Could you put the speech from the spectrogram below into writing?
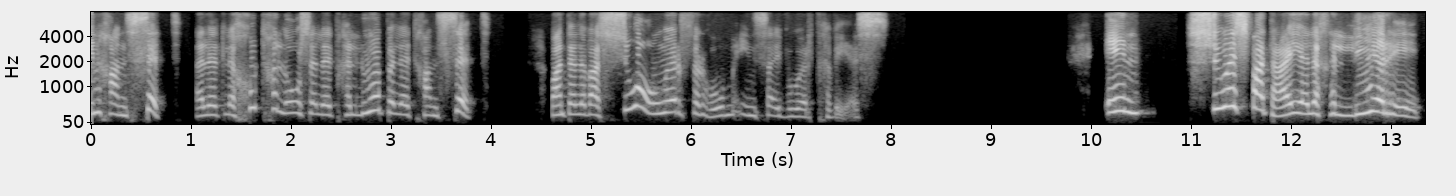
en gaan sit. Hulle het hulle goed gelos, hulle het geloop, hulle het gaan sit. Want hulle was so honger vir hom en sy woord gewees. En soos wat hy hulle geleer het,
